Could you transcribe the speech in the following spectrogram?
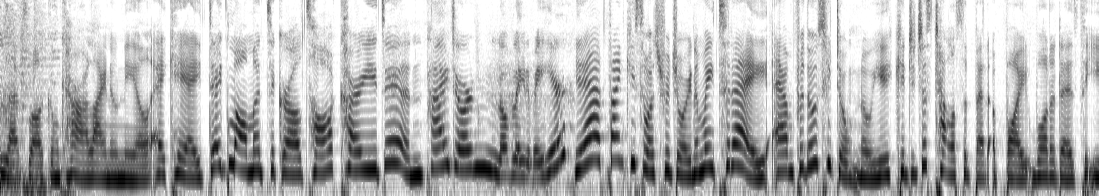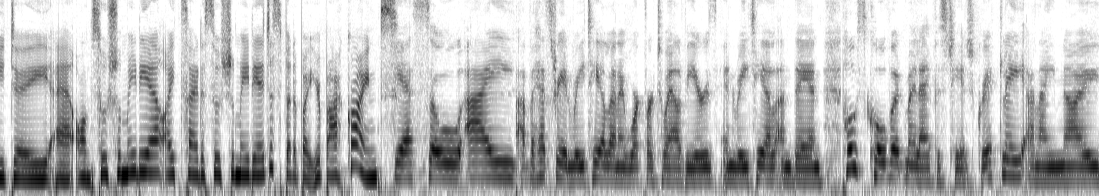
Let's welcome Caroline O'Neill, aka Digg Mama, to Girl Talk. How are you doing? Hi, Jordan. Lovely to be here. Yeah, thank you so much for joining me today. Um, for those who don't know you, could you just tell us a bit about what it is that you do uh, on social media, outside of social media, just a bit about your background? Yes, so I have a history in retail and I worked for 12 years in retail. And then post COVID, my life has changed greatly. And I now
